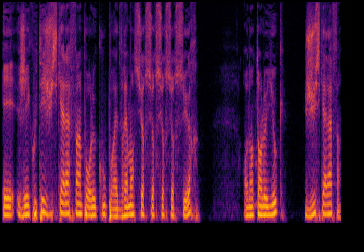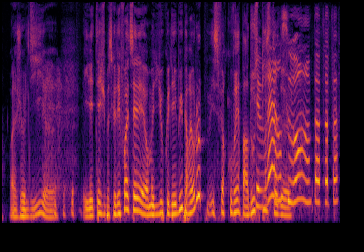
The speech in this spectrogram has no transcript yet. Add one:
et j'ai écouté jusqu'à la fin pour le coup, pour être vraiment sûr, sûr, sûr, sûr, sûr. On entend le youk jusqu'à la fin. Voilà, je le dis. euh, il était parce que des fois, tu sais, on met du youk au début, puis après, hop, il se fait recouvrir par 12 C'est pistes vrai, hein, de. souvent, hein, paf, paf, paf.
